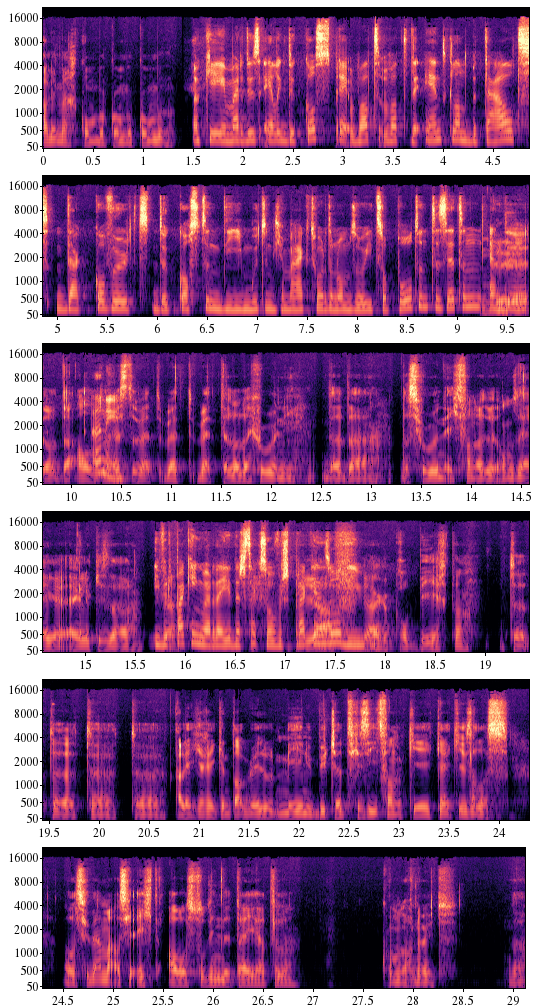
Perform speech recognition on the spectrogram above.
alleen maar combo, combo, combo. Oké, maar dus eigenlijk de kostprijs, wat, wat de eindklant betaalt, dat covert de kosten die moeten gemaakt worden om zoiets op poten te zetten. Nee, en de... dat, dat, al Ah, de nee. rest, wij, wij, wij tellen dat gewoon niet. Dat, dat, dat is gewoon echt vanuit ons eigen. Eigenlijk is dat... Die ja, verpakking waar dat je daar straks over sprak ja, en zo, die... Ja, je probeert dat te... te, te, te allee, je rekent dat wel mee in je budget. Je ziet van, oké, kijk, is alles, alles gedaan. Maar als je echt alles tot in detail gaat tellen, kom nog nooit. Dat,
